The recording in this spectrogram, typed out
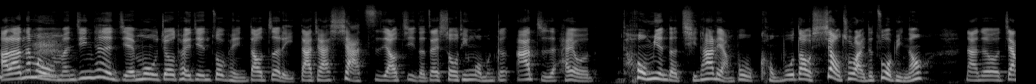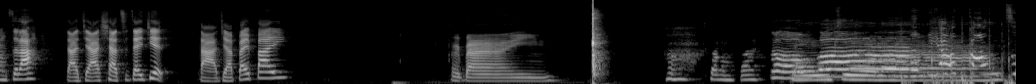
好了，那么我们今天的节目就推荐作品到这里，大家下次要记得再收听我们跟阿直还有后面的其他两部恐怖到笑出来的作品哦。那就这样子啦，大家下次再见，大家拜拜，拜拜。啊，上班，上班，我们要工作，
